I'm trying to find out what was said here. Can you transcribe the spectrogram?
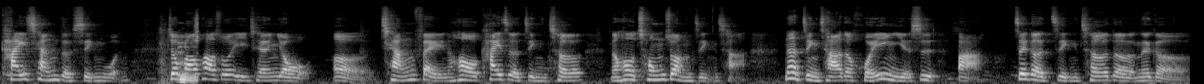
开枪的新闻，就包括说以前有呃抢匪，然后开着警车，然后冲撞警察，那警察的回应也是把这个警车的那个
